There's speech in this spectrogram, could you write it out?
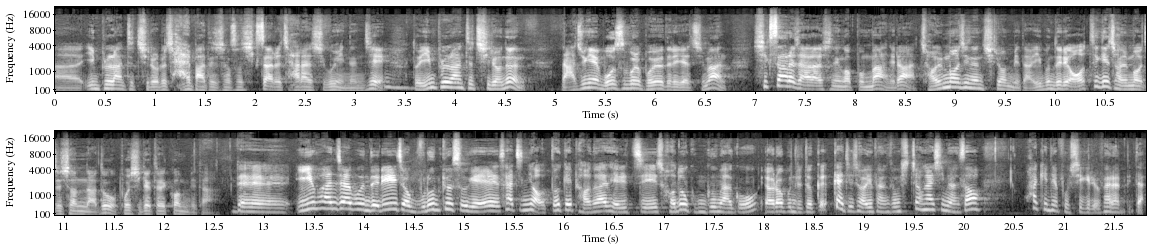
어, 임플란트 치료를 잘 받으셔서 식사를 잘 하시고 있는지 또 임플란트 치료는 나중에 모습을 보여드리겠지만 식사를 잘 하시는 것뿐만 아니라 젊어지는 치료입니다. 이분들이 어떻게 젊어지셨나도 보시게 될 겁니다. 네, 이 환자분들이 저 물음표 속에 사진이 어떻게 변화될지 저도 궁금하고 여러분들도 끝까지 저희 방송 시청하시면서 확인해 보시기를 바랍니다.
